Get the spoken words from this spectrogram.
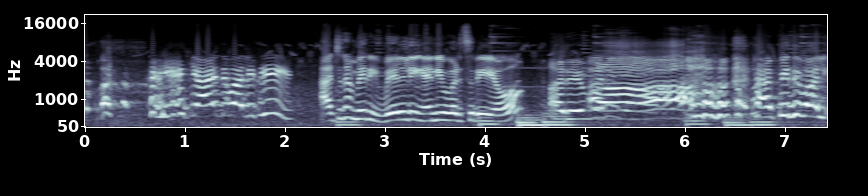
ये क्या है दिवाली जी? आज ना मेरी वेल्डिंग एनिवर्सरी है वो अरे वाह। हैप्पी दिवाली।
